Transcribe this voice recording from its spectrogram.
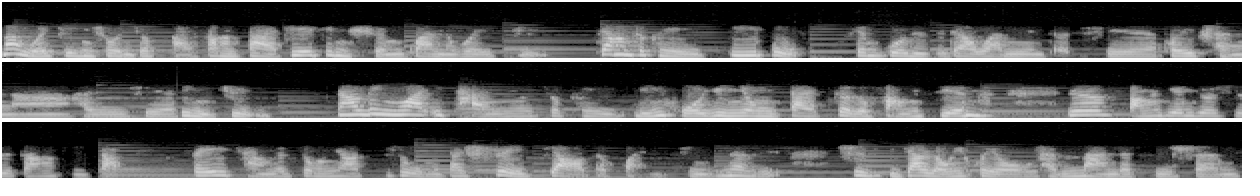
那我会建议说，你就摆放在接近玄关的位置，这样就可以第一步先过滤掉外面的一些灰尘啊，还有一些病菌。那另外一台呢，就可以灵活运用在各个房间，因为房间就是刚刚提到非常的重要，就是我们在睡觉的环境那里是比较容易会有尘螨的滋生，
